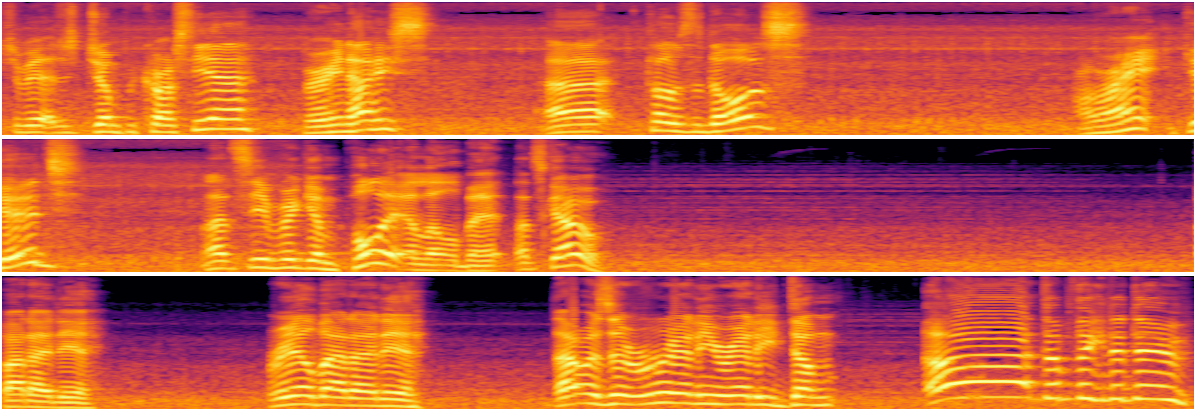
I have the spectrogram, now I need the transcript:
Should be able to just jump across here. Very nice. Uh, close the doors. Alright, good. Let's see if we can pull it a little bit. Let's go. Bad idea. Real bad idea. That was a really, really dumb... Ah, oh, dumb thing to do!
